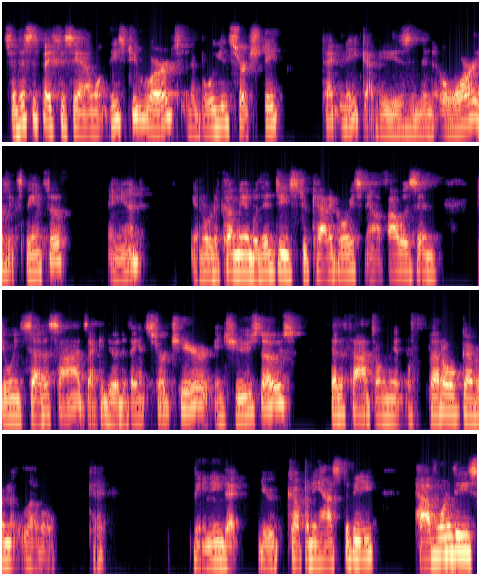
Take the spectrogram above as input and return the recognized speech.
so this is basically saying I want these two words in a Boolean search technique. I've using an or is expansive, and in order to come in within these two categories. Now, if I was in doing set asides, I can do an advanced search here and choose those set asides only at the federal government level. Okay, meaning that your company has to be have one of these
